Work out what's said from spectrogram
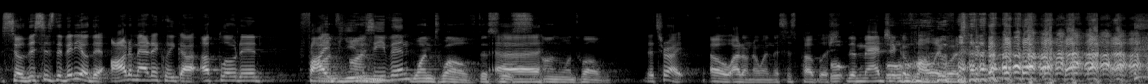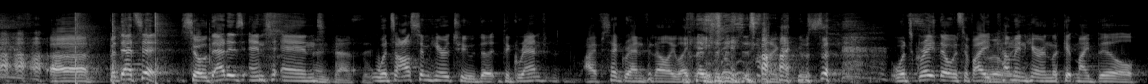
so this is the video that automatically got uploaded, five On- views on even. 112. This was Uh, on 112. That's right. Oh, I don't know when this is published. Oh. The magic Oh. of Hollywood. Uh, but that's it. So that is end to end. Fantastic. What's awesome here too, the the grand. I've said grand finale like 18 just like- times. What's great though is if I come in here and look at my bill,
